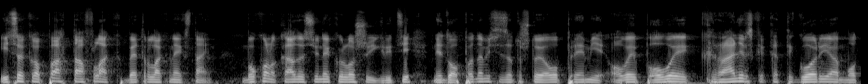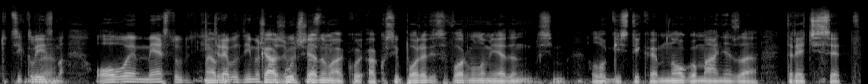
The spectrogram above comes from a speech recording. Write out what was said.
I sad kao, pa, tough luck, better luck next time. Bukvalno kao da si u nekoj lošoj igrici, ne dopada mi se zato što je ovo premije. Ovo je, ovo je kraljevska kategorija motociklizma. Da. Ovo je mesto gde ti ja, treba da imaš kažem mogućnost. Kažem još jednom, ako, ako si poredi sa Formulom 1, mislim, logistika je mnogo manja za treći set,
